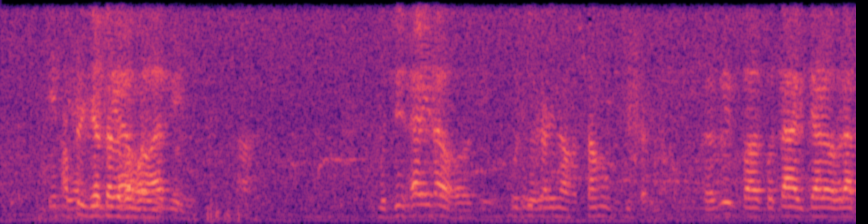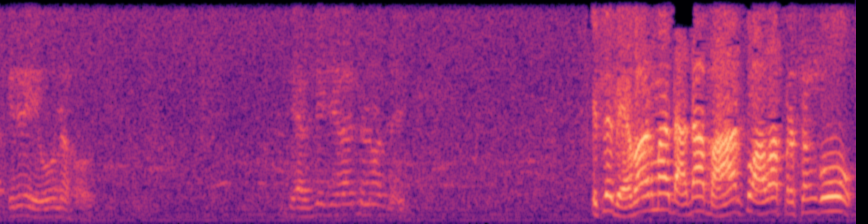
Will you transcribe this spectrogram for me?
જોઈએ. બુદ્ધિશાળી ના હોવા બુદ્ધિશાળી ના હોય, સામું બુદ્ધિશાળી ના હોય. પોતાના વિચારો અવરા ફેરવે એવો ના હોવો. એટલે વ્યવહારમાં દાદા બહાર તો આવા પ્રસંગો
